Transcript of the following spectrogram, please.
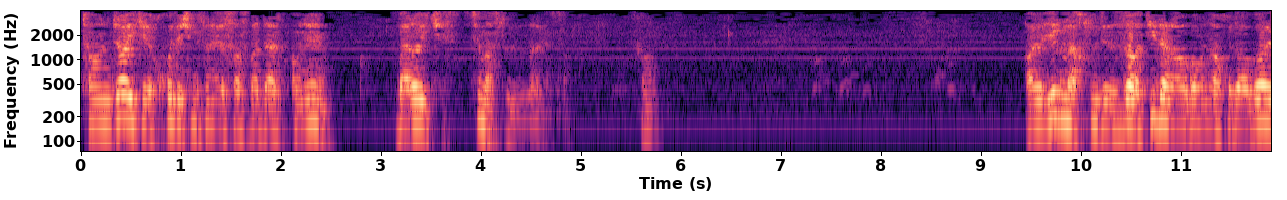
تا آنجایی که خودش می‌تونه احساس و درک کنه برای چیست؟ چه مسئولی داره انسان؟ آیا یک مقصود ذاتی در آگاه و ناخودآگاه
